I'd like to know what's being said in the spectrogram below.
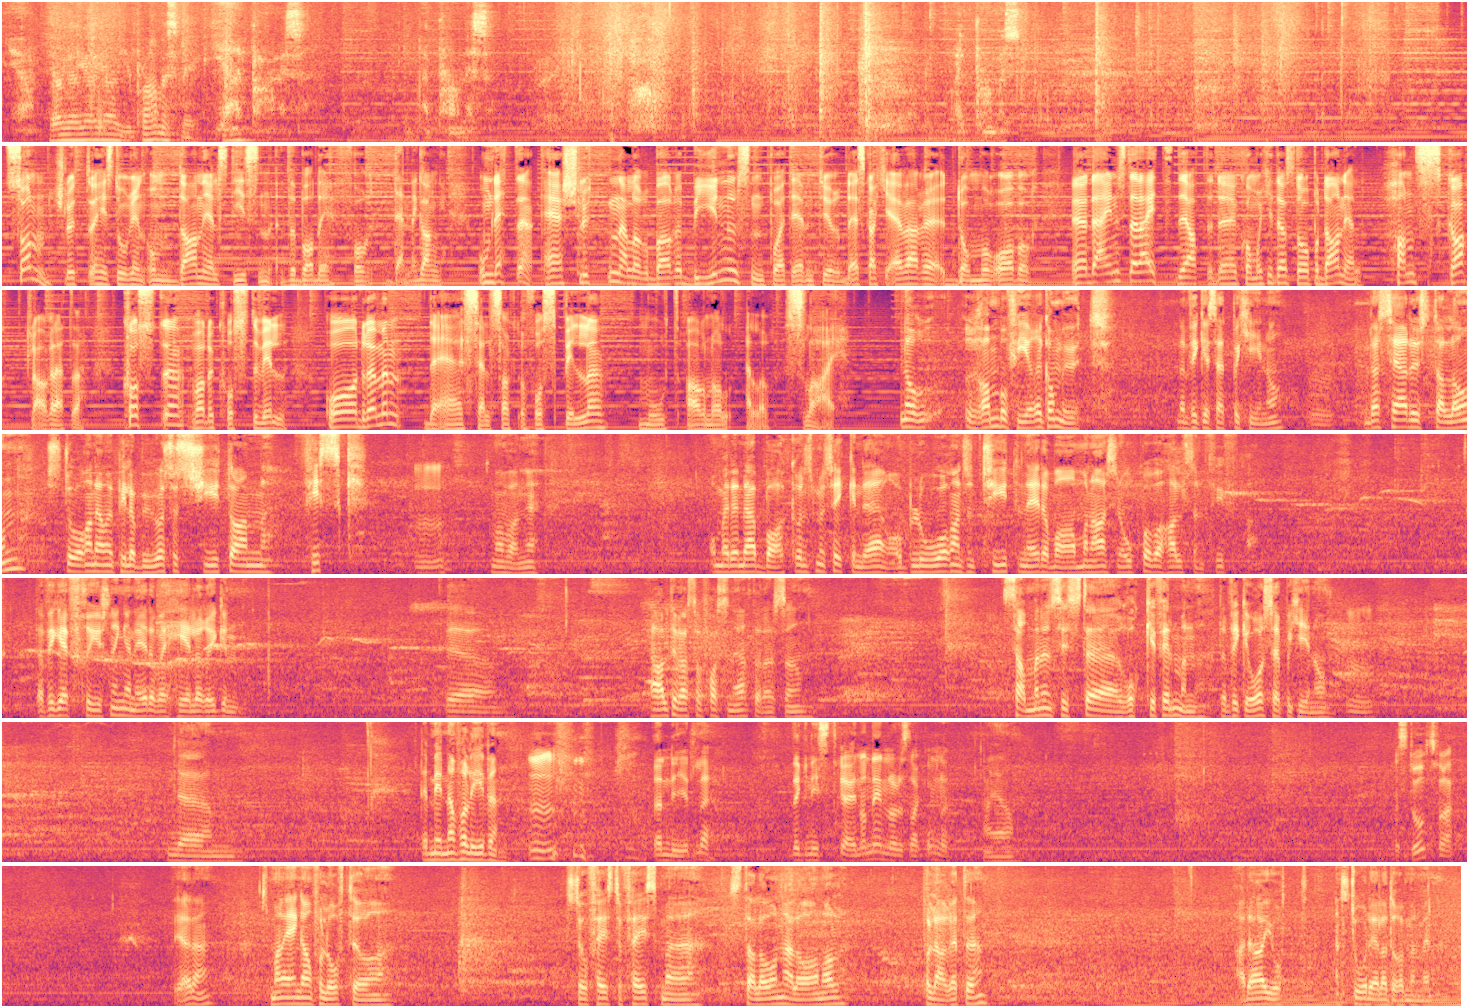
Yeah. Yeah, yeah, yeah, yeah. You promise me. Yeah, I promise. I promise. Sånn slutter historien om Daniel Stisen The Body for denne gang. Om dette er slutten eller bare begynnelsen på et eventyr, det skal ikke jeg være dommer over. Eh, Det eneste jeg vet, er at det kommer ikke til å stå på Daniel. Han skal klare dette. Koste hva det koste vil. Og drømmen, det er selvsagt å få spille mot Arnold eller Sly. Når Rambo 4 kom ut, den fikk jeg sett på kino. Da ser du Stallone. Står han der med pil og bue, og så skyter han fisk som han fanger. Og med den der bakgrunnsmusikken der, og blodårene som tyter nedover armene hans og oppover halsen. Fy faen. Da fikk jeg frysninger nedover hele ryggen. Det, jeg har alltid vært så fascinert av det. så... Samme den siste Rocky-filmen. Den fikk jeg også se på kino. Det, det minner for livet. Det er nydelig. Det gnistrer i øynene dine når du snakker om det. Ja. Det er stort for deg. Det er det. Hvis man en gang får lov til å stå face to face med Stallone eller Arnold på lerretet Ja, det har gjort en stor del av drømmen min.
